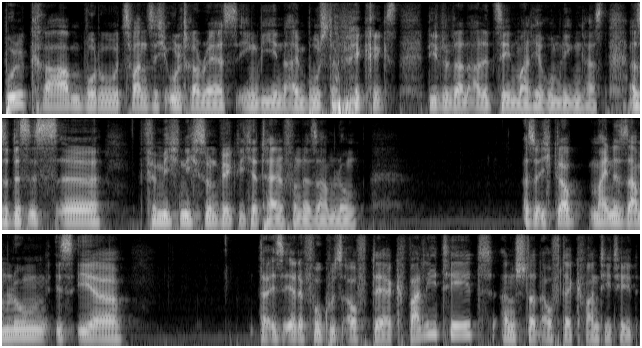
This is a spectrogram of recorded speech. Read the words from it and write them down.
Bullgraben, wo du 20 Ultra Rares irgendwie in einem Booster wegkriegst, die du dann alle zehnmal hier rumliegen hast. Also das ist äh, für mich nicht so ein wirklicher Teil von der Sammlung. Also ich glaube, meine Sammlung ist eher da ist eher der Fokus auf der Qualität anstatt auf der Quantität.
